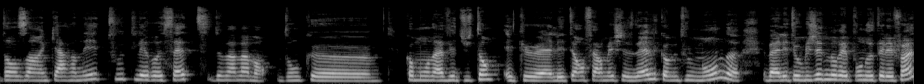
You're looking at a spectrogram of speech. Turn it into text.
dans un carnet toutes les recettes de ma maman. Donc, euh, comme on avait du temps et qu'elle était enfermée chez elle, comme tout le monde, eh ben, elle était obligée de me répondre au téléphone.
